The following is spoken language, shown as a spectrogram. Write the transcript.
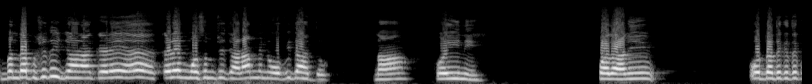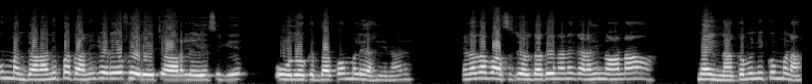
ਬੰਦਾ ਪੁੱਛਦਾ ਜਾਣਾ ਕਿਹੜੇ ਆ ਕਿਹੜੇ ਮੌਸਮ 'ਚ ਜਾਣਾ, ਮੈਨੂੰ ਉਹ ਵੀ ਦੱਸ ਦਿਓ। ਨਾ ਕੋਈ ਨਹੀਂ ਪਤਾ ਨਹੀਂ ਉਦਾਂ ਤੇ ਕਿਤੇ ਘੁੰਮਣ ਜਾਣਾ ਨਹੀਂ ਪਤਾ ਨਹੀਂ ਜਿਹੜੇ ਉਹ ਫੇਰੇ ਚਾਰ ਲਏ ਸੀਗੇ, ਉਦੋਂ ਕਿੱਦਾਂ ਘੁੰਮ ਲਿਆ ਸੀ ਇਹਨਾਂ ਨੇ। ਇਹਨਾਂ ਦਾ ਬੱਸ ਚੱਲਦਾ ਤੇ ਇਹਨਾਂ ਨੇ ਕਹਿਣਾ ਸੀ, ਨਾ ਨਾ, ਮੈਂ ਇੰਨਾ ਕੁ ਵੀ ਨਹੀਂ ਘੁੰਮਣਾ।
